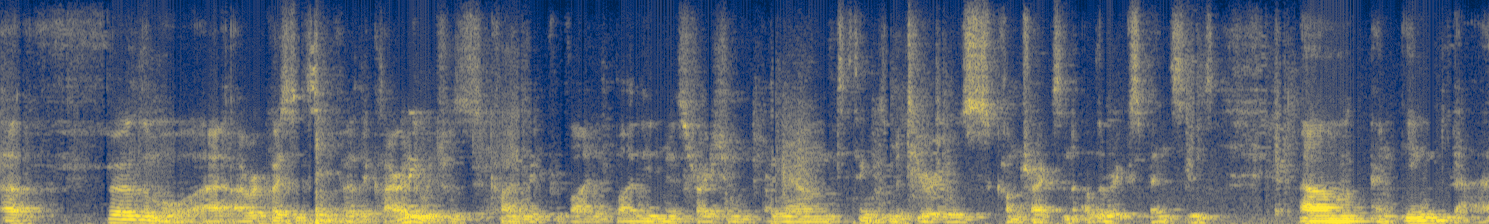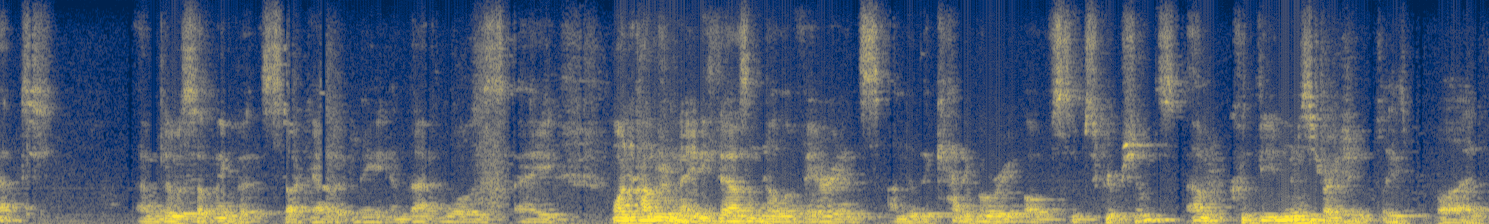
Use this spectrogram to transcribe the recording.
uh, Furthermore, I I requested some further clarity, which was kindly provided by the administration around, was materials, contracts and other expenses. Um, And in that, um, there was something that stuck out at me, and that was a $180,000 variance under the category of subscriptions. Um, Could the administration please provide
